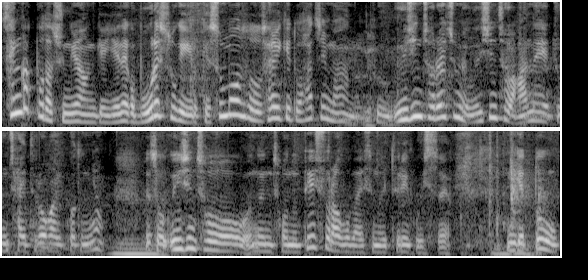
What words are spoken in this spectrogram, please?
생각보다 중요한 게 얘네가 모래 속에 이렇게 숨어서 살기도 하지만 네. 그 은신처를 해주면 은신처 안에 좀 잘 들어가 있거든요. 그래서 은신처는 저는 필수라고 말씀을 드리고 있어요. 이게 또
